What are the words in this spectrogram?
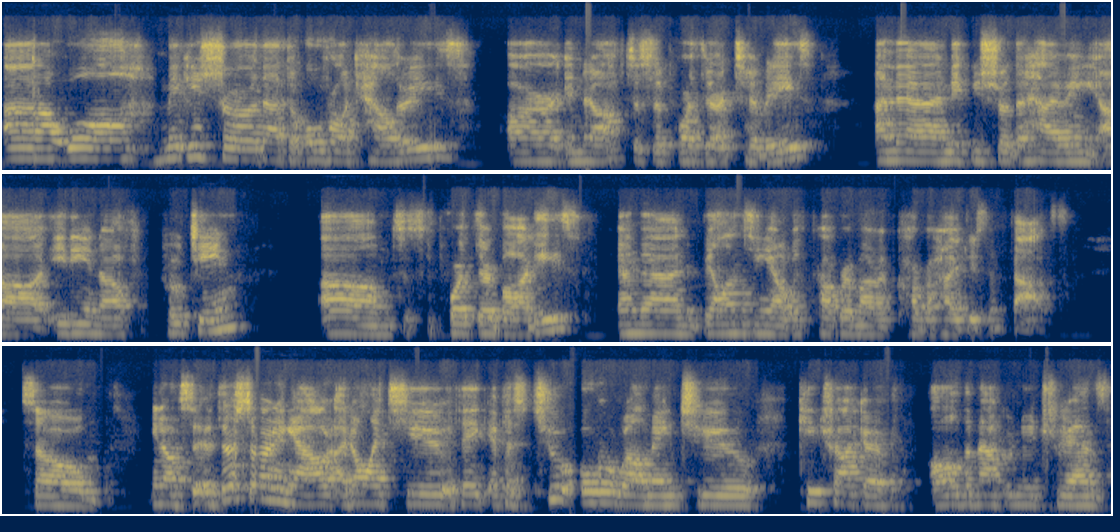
Uh, well, making sure that the overall calories are enough to support their activities, and then making sure they're having uh, eating enough protein um, to support their bodies, and then balancing out with proper amount of carbohydrates and fats. So you know, so if they're starting out, I don't like to, think if it's too overwhelming to keep track of all the macronutrients,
